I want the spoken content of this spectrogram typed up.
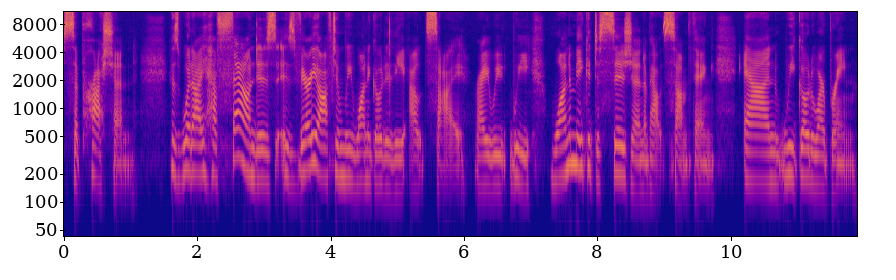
suppression. Because what I have found is is very often we want to go to the outside, right? We we want to make a decision about something and we go to our brain.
